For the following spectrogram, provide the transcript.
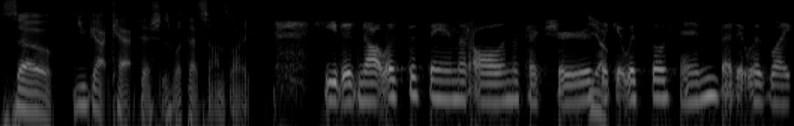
So you got catfish is what that sounds like. he did not look the same at all in the pictures. Yep. Like it was still him, but it was like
